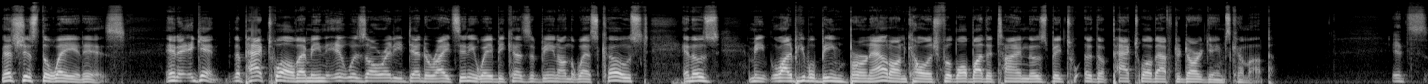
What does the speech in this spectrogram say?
That's just the way it is. And again, the Pac 12, I mean, it was already dead to rights anyway because of being on the West Coast. And those, I mean, a lot of people being burnt out on college football by the time those big, tw- uh, the Pac 12 after dark games come up. it's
